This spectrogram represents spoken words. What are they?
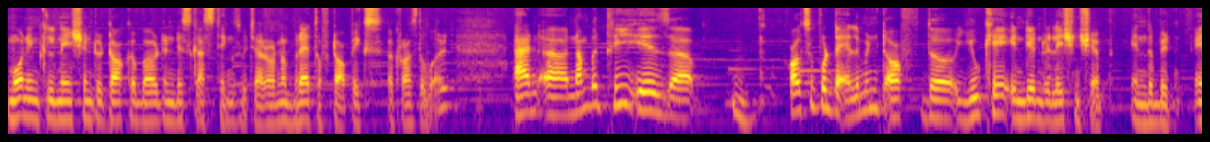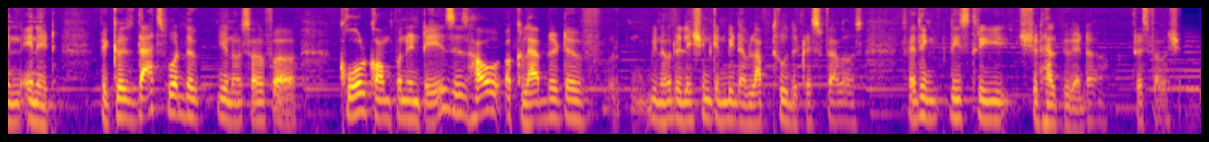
more inclination to talk about and discuss things which are on a breadth of topics across the world. And uh, number three is uh, also put the element of the UK-Indian relationship in the bit in in it, because that's what the you know sort of a core component is is how a collaborative you know relation can be developed through the CRISP fellows. So I think these three should help you get a CRISP fellowship.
